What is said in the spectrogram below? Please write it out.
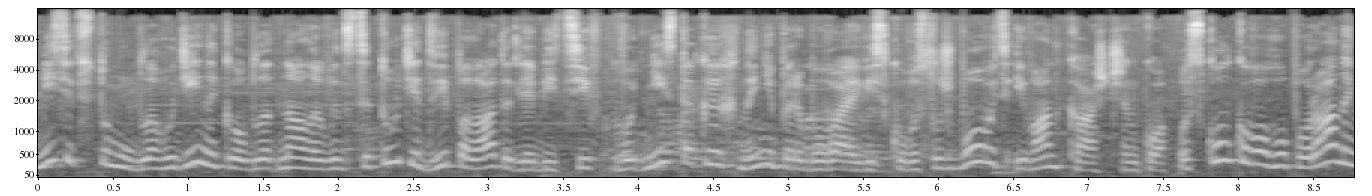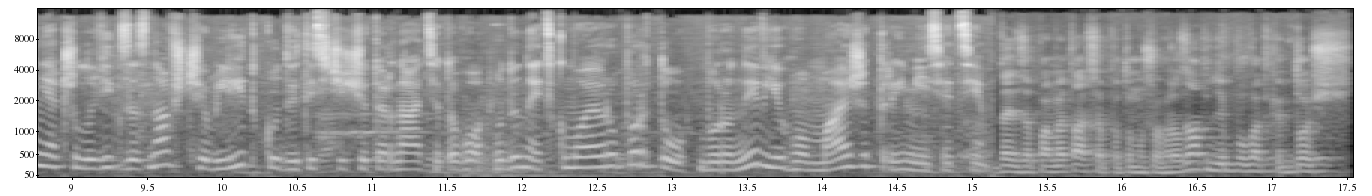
Місяць тому благодійники обладнали в інституті дві палати для бійців. В одній з таких нині перебуває військовослужбовець Іван Кащенко. Осколкового поранення чоловік зазнав ще влітку 2014-го у Донецькому аеропорту. Боронив його майже три місяці. День запам'ятався, тому що гроза тоді була така дощ.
